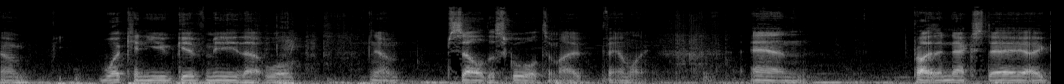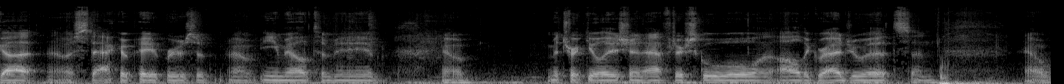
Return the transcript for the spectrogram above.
um, what can you give me that will, you know, sell the school to my family? And probably the next day, I got you know, a stack of papers you know, emailed to me, you know, matriculation after school, and all the graduates, and you know,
